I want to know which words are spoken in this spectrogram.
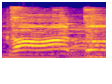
cada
